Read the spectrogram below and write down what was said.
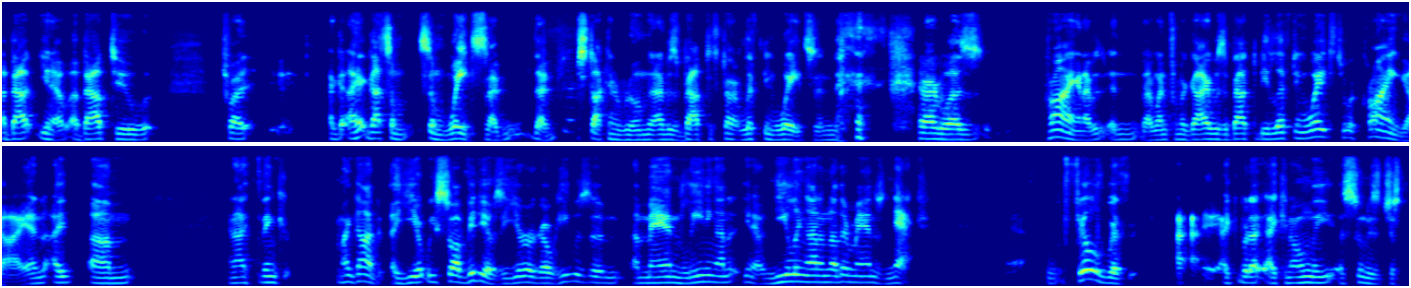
about you know about to try. I got, some some weights that that stuck in a room, and I was about to start lifting weights, and there I was crying and i was and i went from a guy who was about to be lifting weights to a crying guy and i um and i think my god a year we saw videos a year ago he was a, a man leaning on you know kneeling on another man's neck filled with I, I, but I, I can only assume is just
